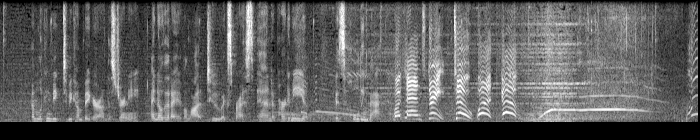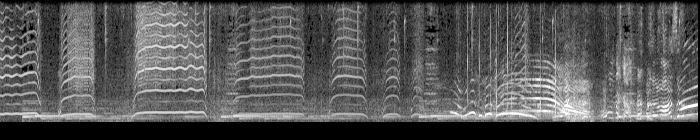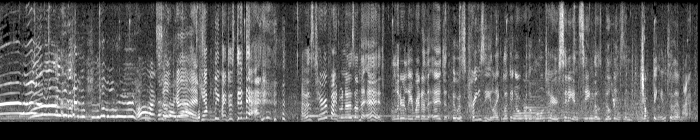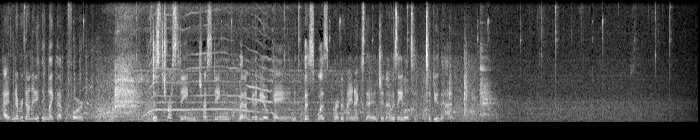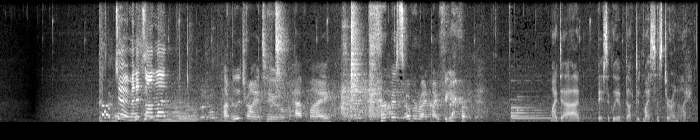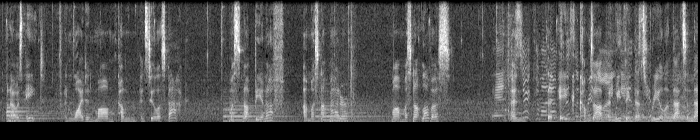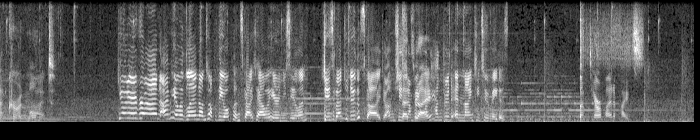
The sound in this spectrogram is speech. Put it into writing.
I'm looking be to become bigger on this journey. I know that I have a lot to express, and a part of me is holding back. Both hands. Three, two, one, go. Terrified when I was on the edge, literally right on the edge. It was crazy, like looking over the whole entire city and seeing those buildings and jumping into them. I, I'd never done anything like that before. Just trusting, trusting that I'm gonna be okay. And this was part of my next edge, and I was able to, to do that. Two minutes on, Lynn. I'm really trying to have my purpose override my fear. My dad basically abducted my sister and I when I was eight. And why didn't mom come and steal us back? Must not be enough. I must not matter. Mom must not love us. And that ache comes up, and we think that's real, and that's in that current moment. Kia ora, everyone. I'm here with Lynn on top of the Auckland Sky Tower here in New Zealand. She's about to do the sky jump. She's That's jumping right. 192 meters. I'm terrified of heights.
